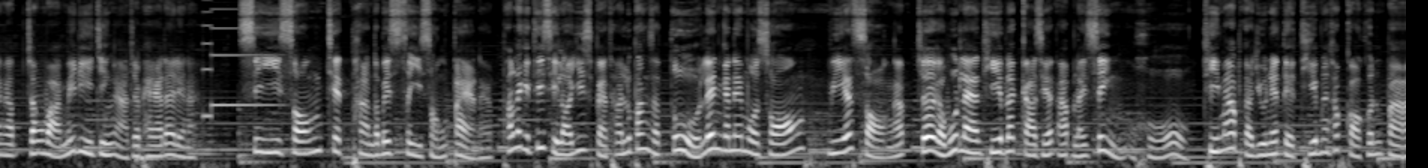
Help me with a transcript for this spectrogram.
นะครับ จังหวะไม่ดีจริงอาจจะแพ้ได้เลยนะ 427 ผ่านต่อไป 428 นะครับภารกิจที่ 428ทายรูปปั้นศัตรูเล่นกันในโหมด 2 vs 2 ครับ เจอกับวูดแลนด์ทีมและกาเซียสอัพไลซิ่งโอ้โห ทีมอัพกับยูเนเต็ดทีมนะครับก่อคนป่า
